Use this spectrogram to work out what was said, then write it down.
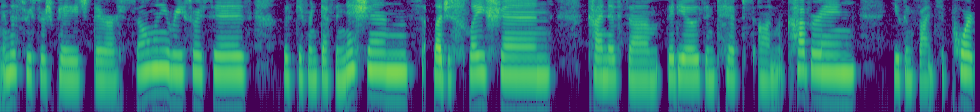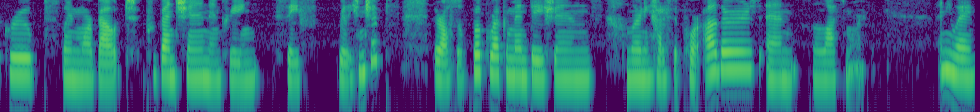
In this research page, there are so many resources with different definitions, legislation, kind of some videos and tips on recovering. You can find support groups, learn more about prevention and creating safe relationships. There are also book recommendations, learning how to support others, and lots more. Anyway,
